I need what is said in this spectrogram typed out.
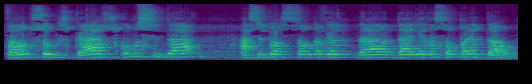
falando sobre os casos, como se dá a situação da, da, da alienação parental.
